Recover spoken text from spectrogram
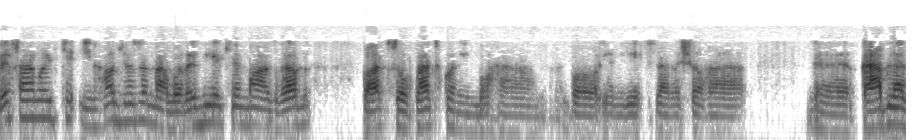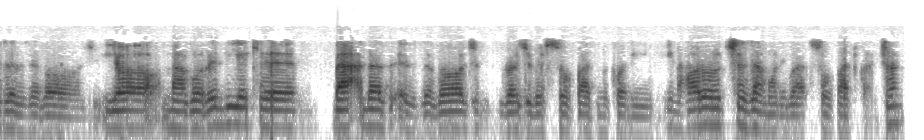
بفرمایید که اینها جز مواردیه که ما از قبل باید صحبت کنیم با هم با یعنی یک زن شوهر قبل از ازدواج یا مواردیه که بعد از ازدواج راجبش صحبت می‌کنیم. اینها رو چه زمانی باید صحبت کنیم؟ چون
